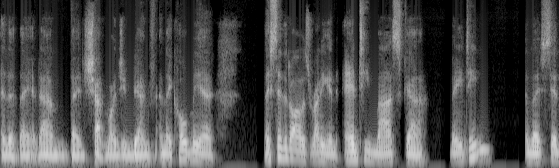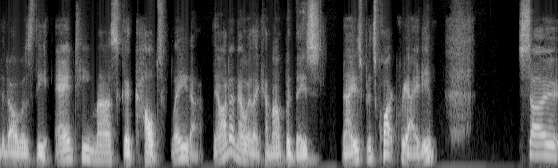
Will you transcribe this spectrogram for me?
and that they had um they had shut my gym down, and they called me a. They said that I was running an anti-masker meeting, and they said that I was the anti-masker cult leader. Now I don't know where they come up with these names, but it's quite creative. So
